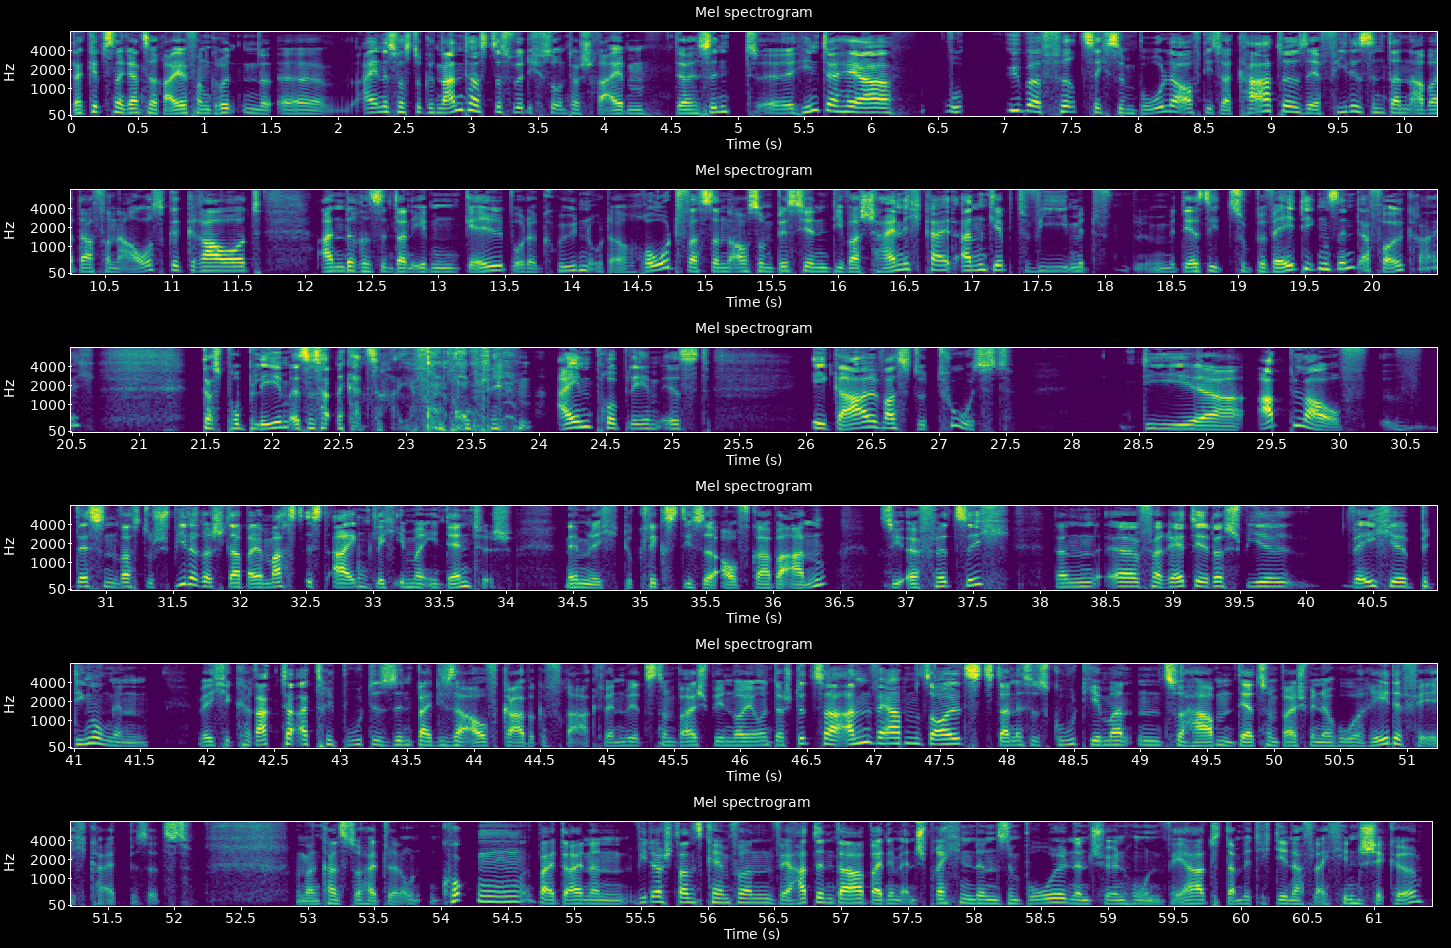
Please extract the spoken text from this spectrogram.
Da gibt's eine ganze Reihe von Gründen. Äh, eines, was du genannt hast, das würde ich so unterschreiben. Da sind äh, hinterher über 40 Symbole auf dieser Karte. Sehr viele sind dann aber davon ausgegraut. Andere sind dann eben gelb oder grün oder rot, was dann auch so ein bisschen die Wahrscheinlichkeit angibt, wie mit, mit der sie zu bewältigen sind, erfolgreich. Das Problem ist, es hat eine ganze Reihe von Problemen. Ein Problem ist, egal was du tust, der Ablauf dessen, was du spielerisch dabei machst, ist eigentlich immer identisch. Nämlich, du klickst diese Aufgabe an, sie öffnet sich, dann äh, verrät dir das Spiel, welche Bedingungen, welche Charakterattribute sind bei dieser Aufgabe gefragt. Wenn du jetzt zum Beispiel neue Unterstützer anwerben sollst, dann ist es gut, jemanden zu haben, der zum Beispiel eine hohe Redefähigkeit besitzt. Und dann kannst du halt da unten gucken bei deinen Widerstandskämpfern, wer hat denn da bei dem entsprechenden Symbol einen schön hohen Wert, damit ich den da vielleicht hinschicke.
